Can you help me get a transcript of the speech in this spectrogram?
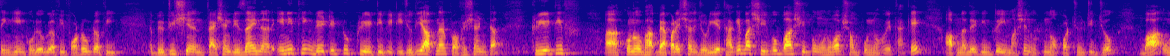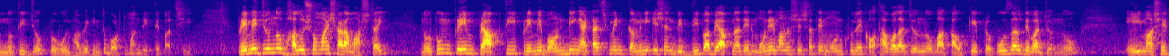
singing choreography photography beautician fashion designer anything related to creativity যদি আপনার প্রফেশনটা ক্রিয়েটিভ কোনো ব্যাপারের সাথে জড়িয়ে থাকে বা শিল্প বা শিল্প মনোভাব সম্পূর্ণ হয়ে থাকে, আপনাদের কিন্তু এই মাসে নতুন অপরচুনিটির যোগ বা উন্নতির যোগ প্রবলভাবে কিন্তু বর্তমান দেখতে পাচ্ছি। প্রেমের জন্য ভালো সময় সারা মাসটাই নতুন প্রেম, প্রাপ্তি, প্রেমে বন্ডিং অ্যাটাচমেন্ট কমিউনিকেশন বৃদ্ধি পাবে আপনাদের মনের মানুষের সাথে মন খুলে কথা বলার জন্য বা কাউকে প্রপোজাল দেওয়ার জন্য। এই মাসের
